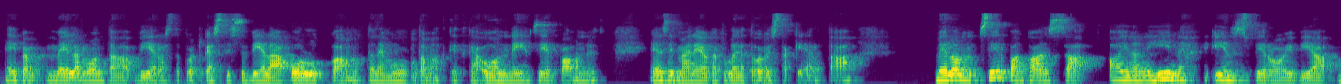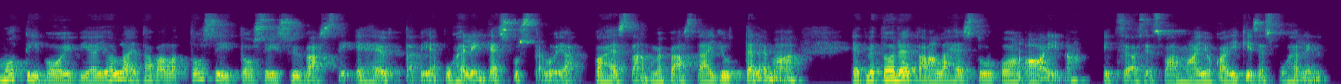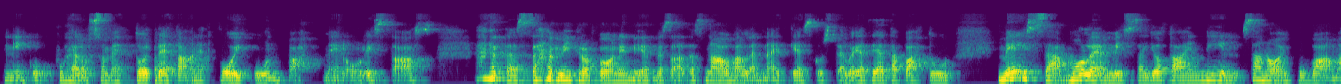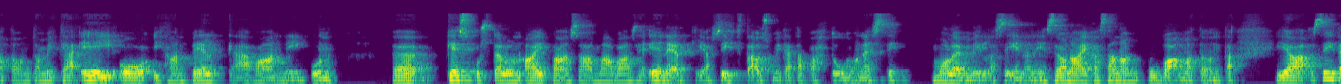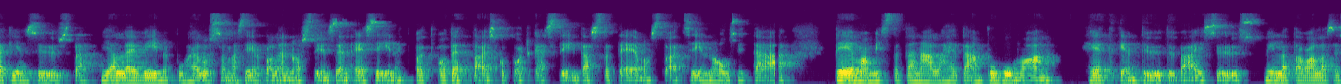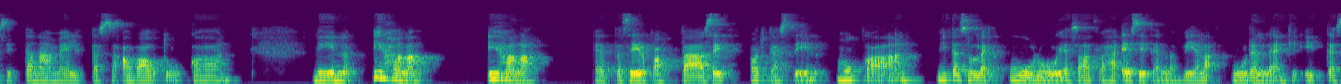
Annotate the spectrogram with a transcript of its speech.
Eipä meillä montaa vierasta podcastissa vielä ollutkaan, mutta ne muutamat, ketkä on, niin Sirpa on nyt ensimmäinen, joka tulee toista kertaa. Meillä on Sirpan kanssa aina niin inspiroivia, motivoivia, jollain tavalla tosi, tosi syvästi eheyttäviä puhelinkeskusteluja kahdestaan, kun me päästään juttelemaan. Että me todetaan lähestulkoon aina, itse asiassa varmaan joka ikisessä puhelin, niin kuin puhelussa me todetaan, että voi kunpa meillä olisi taas tässä mikrofonin niin, että me saataisiin nauhalle näitä keskusteluja. Siellä tapahtuu meissä molemmissa jotain niin sanoin kuvaamatonta, mikä ei ole ihan pelkkää, vaan niin kuin keskustelun aikaansaamaa, vaan se energiasiftaus, mikä tapahtuu monesti molemmilla siinä, niin se on aika sanoin kuvaamatonta. Ja siitäkin syystä jälleen viime puhelussa mä Sirpalle nostin sen esiin, että otettaisiko podcastiin tästä teemasta, että siinä nousi tämä teema, mistä tänään lähdetään puhumaan, hetken tyytyväisyys, millä tavalla se sitten tänään meille tässä avautuukaan. Niin ihana, ihana että Sirpa pääsit podcastiin mukaan. Mitä sulle kuuluu ja saat vähän esitellä vielä uudelleenkin itses,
